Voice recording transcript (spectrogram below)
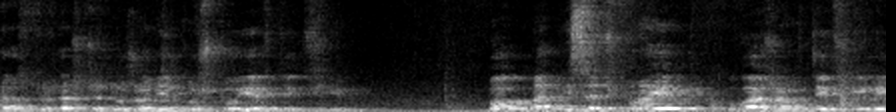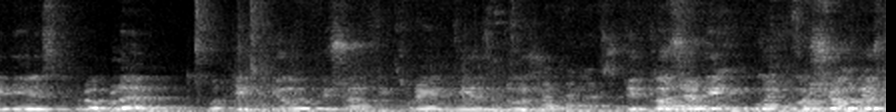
nas to jeszcze dużo nie kosztuje w tej chwili. Bo napisać projekt uważam w tej chwili nie jest problemem, bo tych biur piszących projekty jest dużo. Tylko żeby osiągnąć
